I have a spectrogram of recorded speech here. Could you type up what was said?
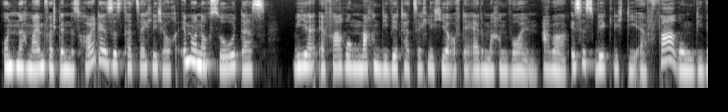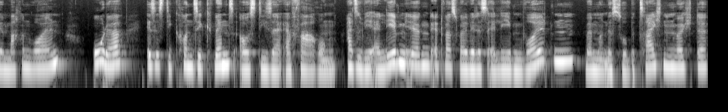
Und nach meinem Verständnis heute ist es tatsächlich auch immer noch so, dass wir Erfahrungen machen, die wir tatsächlich hier auf der Erde machen wollen. Aber ist es wirklich die Erfahrung, die wir machen wollen? Oder ist es die Konsequenz aus dieser Erfahrung? Also wir erleben irgendetwas, weil wir das erleben wollten, wenn man es so bezeichnen möchte.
